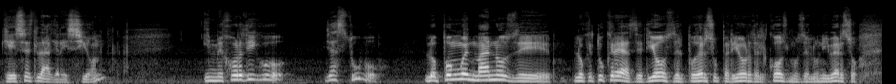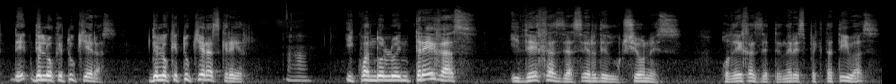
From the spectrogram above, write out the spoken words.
que esa es la agresión, y mejor digo, ya estuvo. Lo pongo en manos de lo que tú creas, de Dios, del poder superior, del cosmos, del universo, de, de lo que tú quieras, de lo que tú quieras creer. Ajá. Y cuando lo entregas y dejas de hacer deducciones o dejas de tener expectativas,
